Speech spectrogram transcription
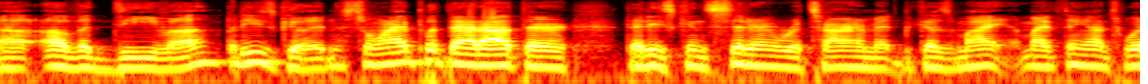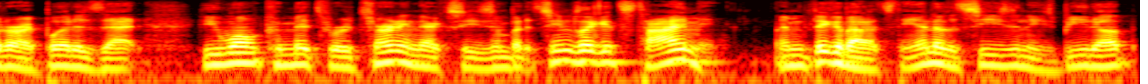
uh, of a diva, but he's good. So when I put that out there that he's considering retirement, because my my thing on Twitter I put is that he won't commit to returning next season, but it seems like it's timing. I mean, think about it. It's the end of the season. He's beat up.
